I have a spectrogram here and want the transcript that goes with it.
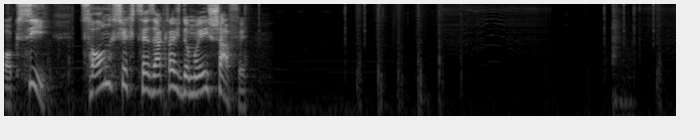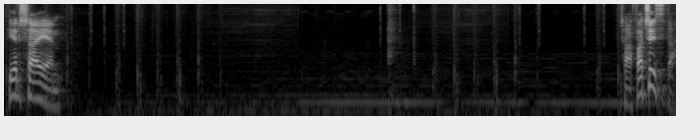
Oksi! Co on się chce zakraść do mojej szafy? Pierwsza AM. Szafa czysta.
